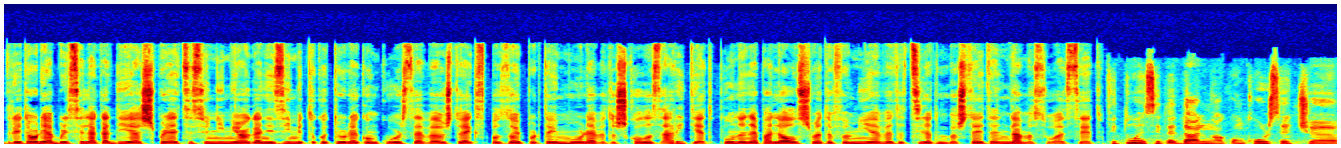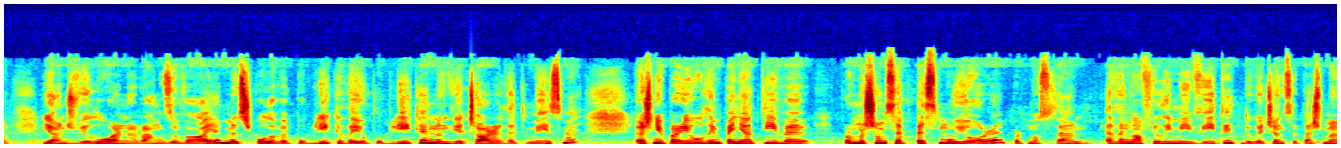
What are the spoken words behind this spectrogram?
Drejtorja Brisela Kadia shprehet se synimi i organizimit të këtyre konkurseve është të ekspozojë përtej mureve të shkollës arritjet, punën e palodhshme të fëmijëve të cilët mbështeten nga mësuesit. Fituesit e dalë nga konkurset që janë zhvilluar në rang ZVA-je mes shkollave publike dhe jopublike, nëntëvjeçare dhe të mesme. Është një periudhë impenjative për më shumë se pesë mujore, për të mos thënë edhe nga fillimi i vitit, duke qenë se tashmë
